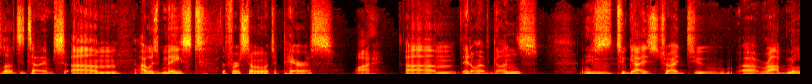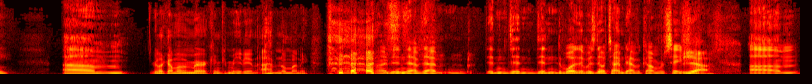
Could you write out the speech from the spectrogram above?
loads of times. Um, I was maced the first time I went to Paris. Why? Um, they don't have guns, and these two guys tried to uh, rob me. Um, You're like, I'm an American comedian. I have no money. I didn't have that. Didn't didn't didn't. Well, there was no time to have a conversation. yeah. Um,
